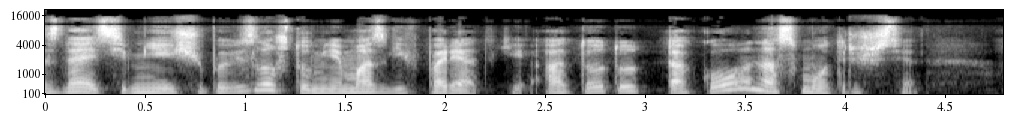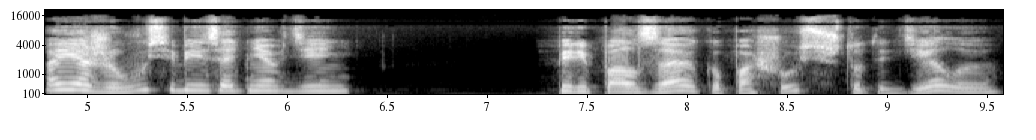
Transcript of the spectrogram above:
Знаете, мне еще повезло, что у меня мозги в порядке, а то тут такого насмотришься, а я живу себе изо дня в день. Переползаю, копошусь, что-то делаю.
